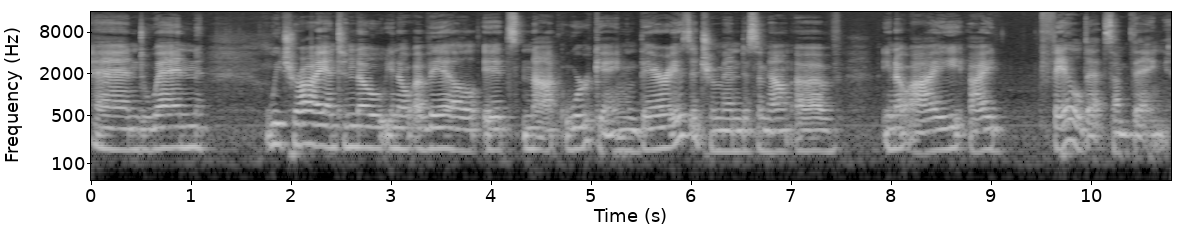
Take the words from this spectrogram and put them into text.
And when we try and to no you know avail it's not working. There is a tremendous amount of you know i i failed at something.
